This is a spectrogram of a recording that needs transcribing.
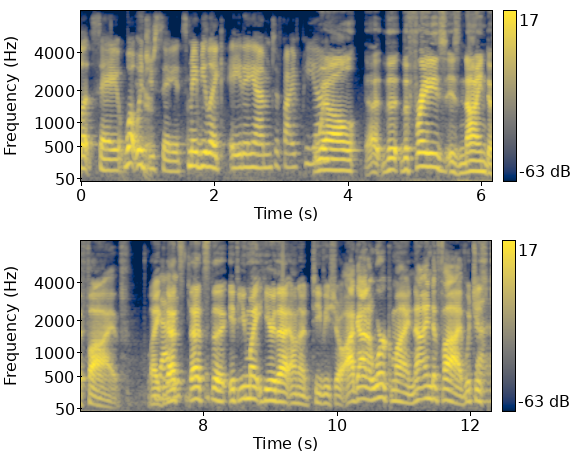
let's say, what would sure. you say? It's maybe like 8 a.m. to 5 p.m. Well, uh, the the phrase is nine to five. Like that that's that's the if you might hear that on a TV show, I gotta work mine nine to five, which yeah. is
